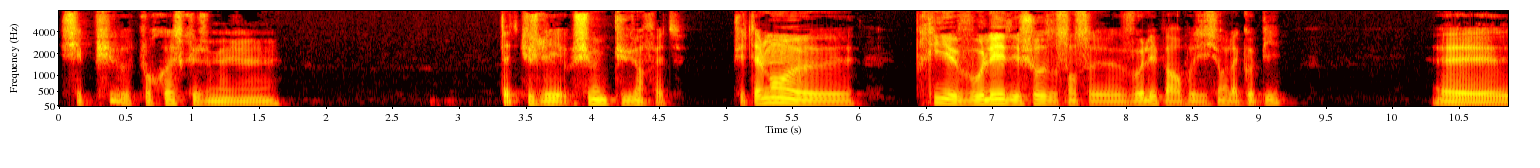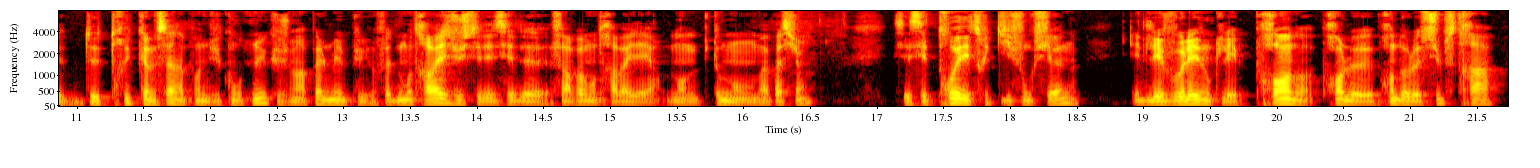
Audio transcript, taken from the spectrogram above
Je sais plus pourquoi est-ce que je me Peut-être que je l'ai, je sais même plus en fait. J'ai tellement euh, pris et volé des choses au sens euh, volé par opposition à la copie, euh, de trucs comme ça d'un point de vue contenu que je me rappelle même plus. En fait, mon travail, juste c'est d'essayer de, enfin pas mon travail d'ailleurs, plutôt mon, ma passion, c'est de trouver des trucs qui fonctionnent et de les voler, donc les prendre, prendre le, substrat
